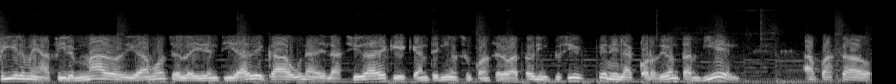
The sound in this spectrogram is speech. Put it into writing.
firmes, afirmados, digamos, en la identidad de cada una de las ciudades que, han tenido su conservatorio, inclusive en el acordeón también ha pasado,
